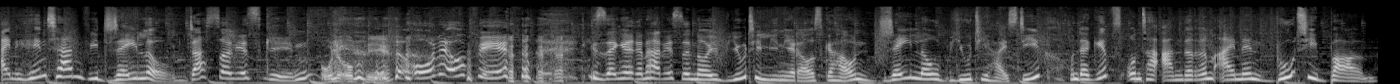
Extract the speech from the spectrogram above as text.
Ein Hintern wie J-Lo. Das soll jetzt gehen. Ohne OP. Ohne OP. Die Sängerin hat jetzt eine neue Beauty-Linie rausgehauen. J-Lo Beauty heißt die. Und da gibt's unter anderem einen Booty Balm.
